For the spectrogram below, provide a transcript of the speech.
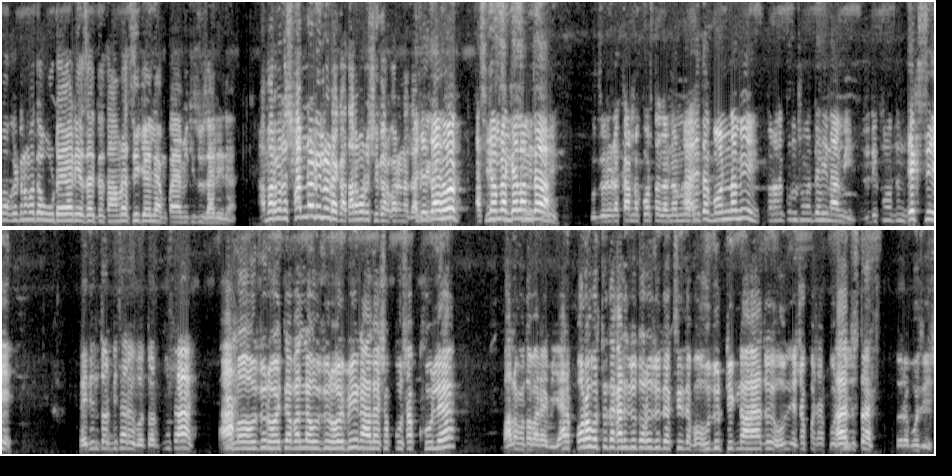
পকেটের মধ্যে উঠাইয়া নিয়ে যাইতেছে আমরা শিখাইলাম কই আমি কিছু জানি না। আমার কাছে সামনে নিল টাকা তারপরে স্বীকার করে না আচ্ছা যাই হোক আজকে আমরা গেলাম গা। হুজুর এটা কামটা করতে হলাম আমরা এটা বন্ডামি তোরা তো কোনো সময় দেখি না আমি। যদি কোনোদিন দেখছি সেদিন তোর বিচার হইব তোর পোশাক। ভালো হুজুর হইতে পারলে হুজুর হইবি নাহলে সব পোশাক খুলে ভালো মতো বাড়াবি আর পরবর্তীতে খালি যদি তোর যদি দেখছিস যে হুজুর ঠিক না হয় এসব পোশাক দোস্ত। তোরা বুঝিস।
